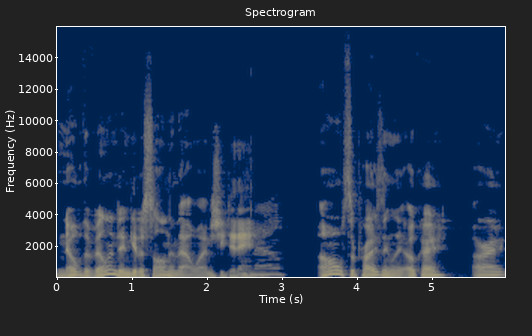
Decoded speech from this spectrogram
No, the villain didn't get a song in that one. She didn't. no. Oh, surprisingly. Okay. All right.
